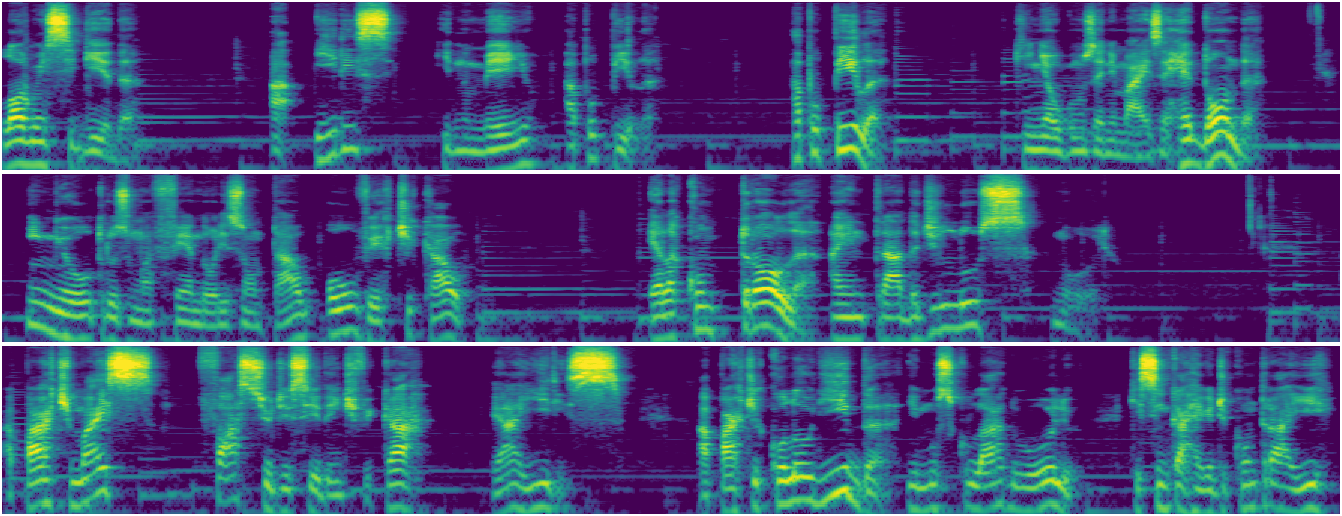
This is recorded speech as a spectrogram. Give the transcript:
logo em seguida a íris e no meio a pupila. A pupila que em alguns animais é redonda, em outros uma fenda horizontal ou vertical. Ela controla a entrada de luz no olho. A parte mais fácil de se identificar é a íris, a parte colorida e muscular do olho que se encarrega de contrair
